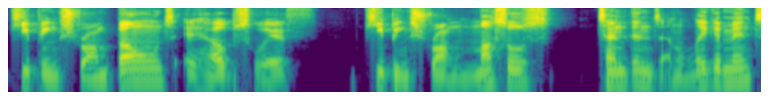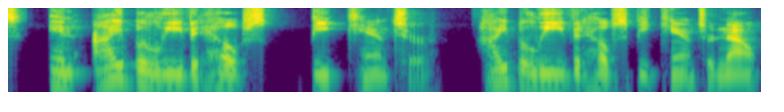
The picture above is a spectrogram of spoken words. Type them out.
keeping strong bones. It helps with keeping strong muscles, tendons, and ligaments. And I believe it helps beat cancer. I believe it helps beat cancer. Now,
